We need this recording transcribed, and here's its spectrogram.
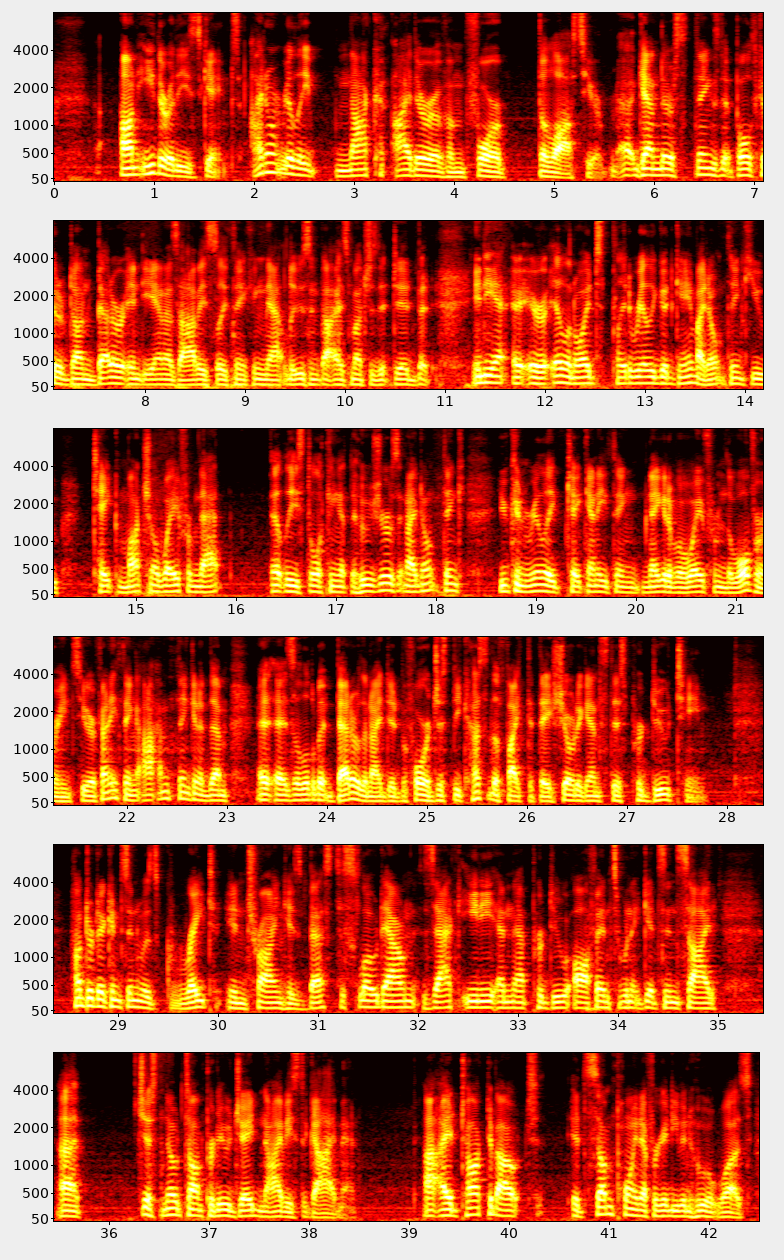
on either of these games. I don't really knock either of them for the loss here. Again, there's things that both could have done better. Indiana's obviously thinking that losing by as much as it did, but Indiana or Illinois played a really good game. I don't think you take much away from that, at least looking at the Hoosiers, and I don't think you can really take anything negative away from the Wolverines here. If anything, I'm thinking of them as a little bit better than I did before, just because of the fight that they showed against this Purdue team. Hunter Dickinson was great in trying his best to slow down Zach Edey and that Purdue offense when it gets inside. Uh, just notes on Purdue, Jaden Ivey's the guy, man. I, I had talked about at some point, I forget even who it was,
